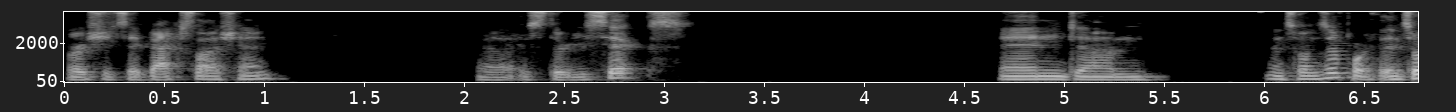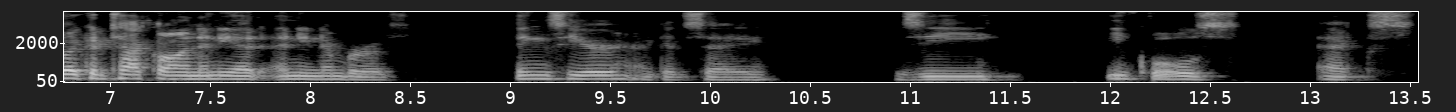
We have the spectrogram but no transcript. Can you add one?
or I should say backslash n, uh, is 36. And um, and so on and so forth. And so I could tack on any any number of things here. I could say z equals x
